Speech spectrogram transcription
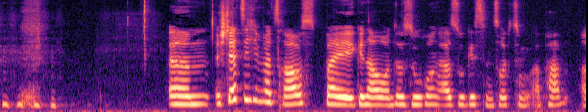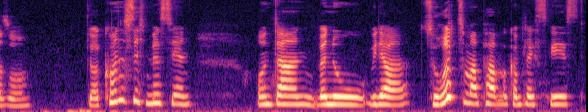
ähm, stellt sich jedenfalls raus bei genauer Untersuchung, also du gehst dann zurück zum Apartment, also du erkundest dich ein bisschen und dann, wenn du wieder zurück zum Apartmentkomplex gehst,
